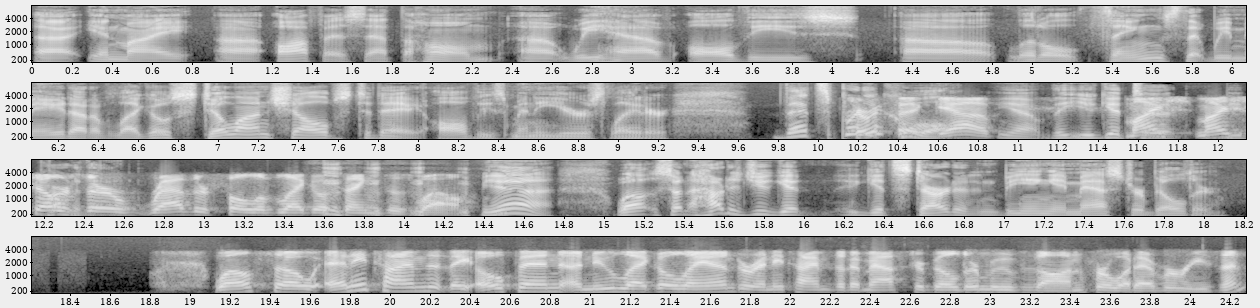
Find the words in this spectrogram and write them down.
uh, in my uh, office at the home, uh, we have all these uh, little things that we made out of Lego still on shelves today, all these many years later. That's pretty Terrific, cool. yeah. yeah, that you get my to my shelves are rather full of Lego things as well. Yeah. Well, so how did you get get started in being a master builder? Well, so anytime that they open a new Legoland or anytime that a master builder moves on for whatever reason,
